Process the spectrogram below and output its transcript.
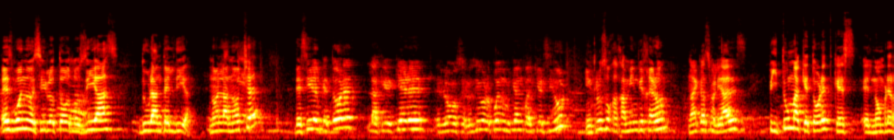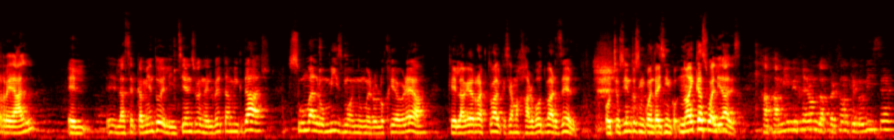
Es bueno decirlo todos los días, durante el día, no en la noche. Decir el Ketoret, la que quiere, luego se los digo, lo pueden ubicar en cualquier Sidur. Incluso Jajamín dijeron, no hay casualidades, Pituma Ketoret, que es el nombre real, el, acercamiento del incienso en el Bet Mikdash, suma lo mismo en numerología hebrea que la guerra actual que se llama Harbot Barzel, 855. No hay casualidades. Jajamín dijeron, la persona que lo dice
